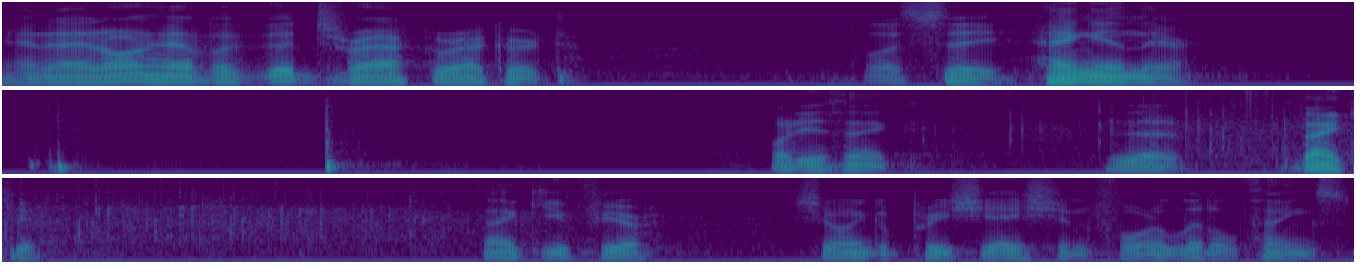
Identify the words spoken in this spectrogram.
And I don't have a good track record. Let's see. Hang in there. What do you think? Thank you. Thank you for showing appreciation for little things.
